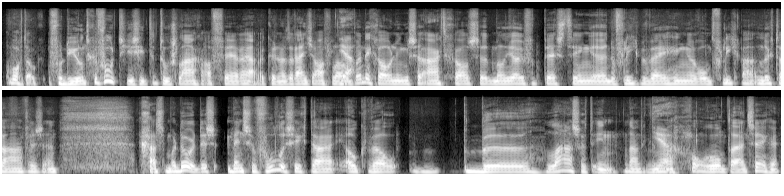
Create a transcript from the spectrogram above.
wordt ook voortdurend gevoed. Je ziet de toeslagenaffaire, ja, we kunnen het rijtje aflopen. Ja. De Groningse aardgas, de milieuverpesting, de vliegbewegingen rond vlieg, luchthavens. En ga ze maar door. Dus mensen voelen zich daar ook wel belazerd in. Laat ik het ja. maar gewoon ronduit zeggen.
